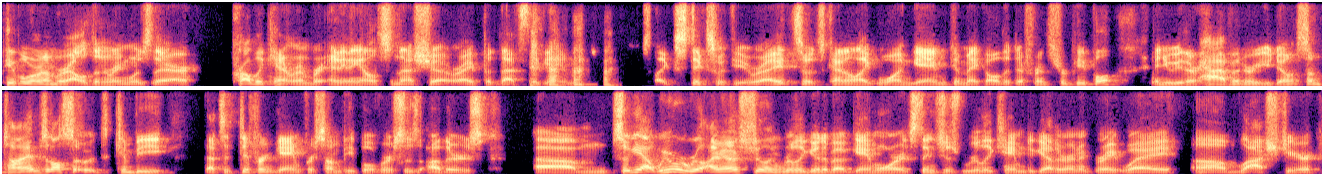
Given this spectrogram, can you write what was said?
people remember Elden Ring was there. Probably can't remember anything else in that show, right? But that's the game that just, like sticks with you, right? So it's kind of like one game can make all the difference for people, and you either have it or you don't sometimes. And also, it can be that's a different game for some people versus others. Um, so yeah, we were. Real, I mean, I was feeling really good about Game Awards. Things just really came together in a great way um, last year.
